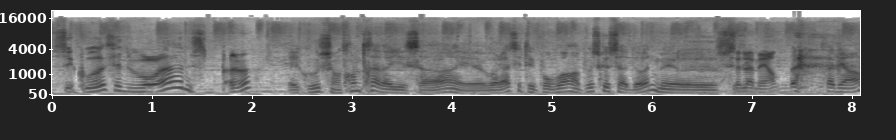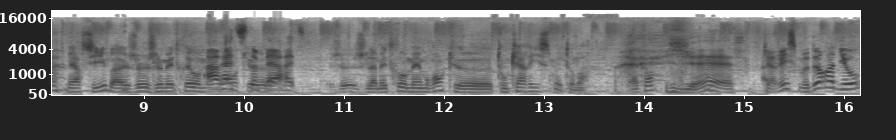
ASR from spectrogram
c'est- quoi cette voix, n'est-ce pas? Écoute, je suis en train de travailler ça et euh, voilà, c'était pour voir un peu ce que ça donne, mais euh, C'est de la merde. Très bien, merci. Bah, je, je le mettrai au même Arrête, que... s'il te plaît, arrête. Je, je la mettrai au même rang que ton charisme, Thomas. D'accord Yes Charisme de radio.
